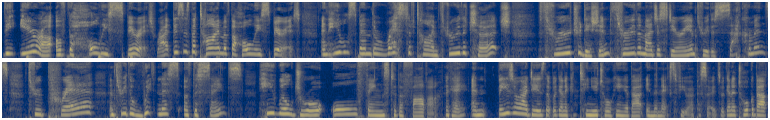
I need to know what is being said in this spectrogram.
the era of the Holy Spirit, right? This is the time of the Holy Spirit. And he will spend the rest of time through the church through tradition, through the magisterium, through the sacraments, through prayer, and through the witness of the saints, he will draw all things to the Father. Okay, and these are ideas that we're going to continue talking about in the next few episodes. We're going to talk about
